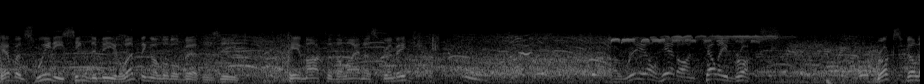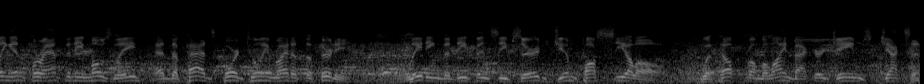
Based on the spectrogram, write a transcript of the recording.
Kevin Sweeney seemed to be limping a little bit as he came out to the line of scrimmage. A real hit on Kelly Brooks. Brooks filling in for Anthony Mosley, and the pads poured to him right at the 30. Leading the defensive surge, Jim Pauciello, with help from the linebacker, James Jackson.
